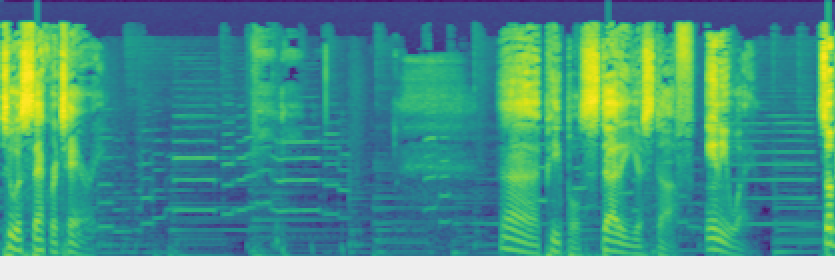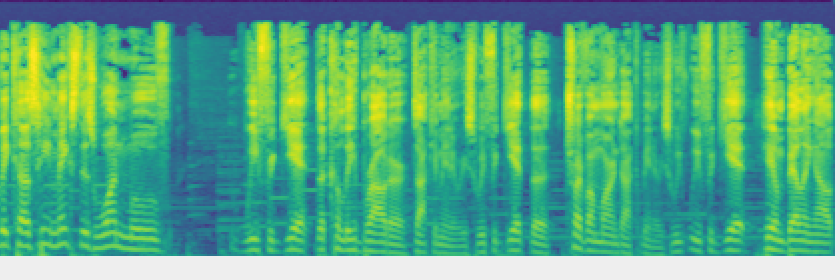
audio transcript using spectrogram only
to a secretary? Uh, people, study your stuff. Anyway, so because he makes this one move we forget the Kalief Browder documentaries. We forget the Trayvon Martin documentaries. We, we forget him bailing out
